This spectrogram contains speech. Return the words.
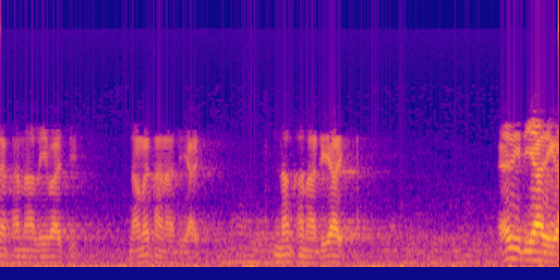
တဲ့ခန္ဓာ၄ပါးရှိနာမခန္ဓာတရားတွေနာခန္ဓာတရားတွေ အဲဒီတရားတွေက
